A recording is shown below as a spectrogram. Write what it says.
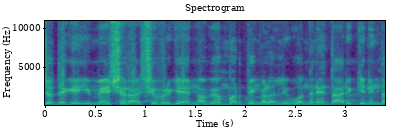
ಜೊತೆಗೆ ಈ ಮೇಷರಾಶಿಯವರಿಗೆ ನವೆಂಬರ್ ತಿಂಗಳಲ್ಲಿ ಒಂದನೇ ತಾರೀಕಿನಿಂದ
